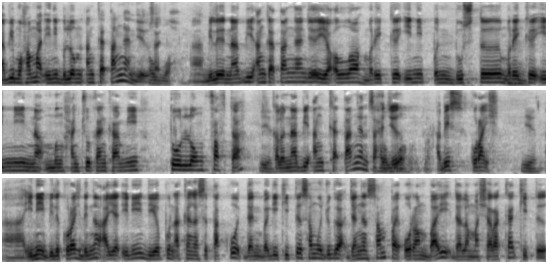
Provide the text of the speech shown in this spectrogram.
Nabi Muhammad ini belum angkat tangan dia Ustaz. Allah. Ha, bila Nabi angkat tangan dia, ya Allah, mereka ini pendusta, mereka ini nak menghancurkan kami, tolong faftah. Ya. Kalau Nabi angkat tangan sahaja, Allah habis Quraisy. Ya. Ha, ini bila Quraisy dengar ayat ini dia pun akan rasa takut dan bagi kita sama juga jangan sampai orang baik dalam masyarakat kita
